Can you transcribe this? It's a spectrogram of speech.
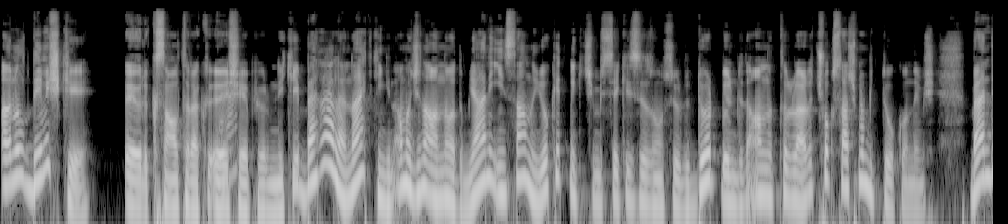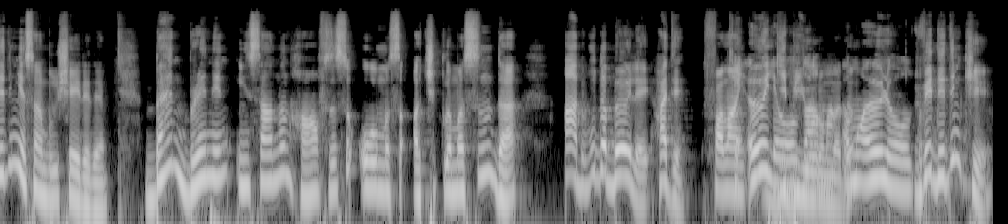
Anıl demiş ki öyle kısaltarak e, şey yapıyorum Nick'i. Ben hala Night King'in amacını anlamadım. Yani insanlığı yok etmek için bir 8 sezon sürdü. 4 bölümde de anlatırlardı. Çok saçma bitti o konu demiş. Ben dedim ya sana bu şeyde de. Ben Bren'in insanlığın hafızası olması açıklamasını da abi bu da böyle hadi falan e, öyle gibi oldu yorumladım. Ama, ama öyle oldu. Ve dedim ki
